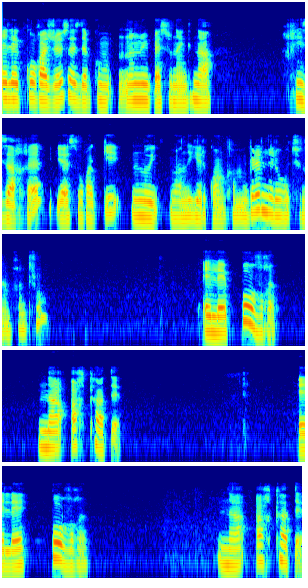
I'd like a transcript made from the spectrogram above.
խիզախ է։ courageuse, այս դեպքում նույնպես ունենք նա խիզախ է, ես ուղակի նույն բանը երկու անգամ գրել ներողություն եմ խնդրում։ Elle est pauvre, նա աղքատ է։ Elle est pauvre, նա աղքատ է։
